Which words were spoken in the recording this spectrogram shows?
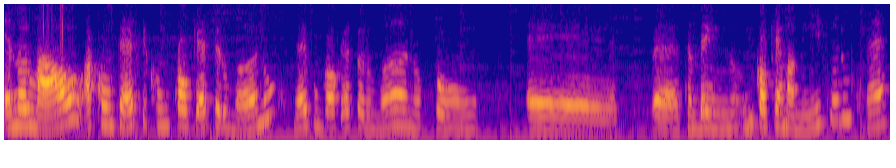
É normal, acontece com qualquer ser humano, né, com qualquer ser humano, com é, é, também em qualquer mamífero, né?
